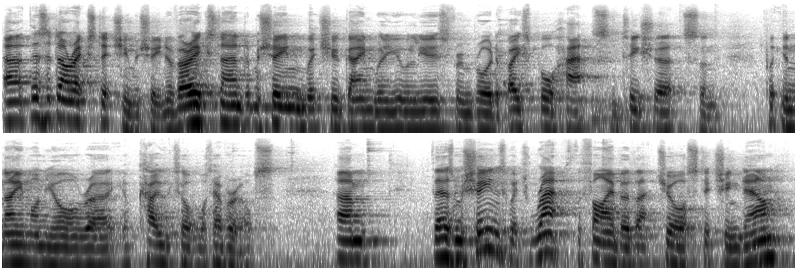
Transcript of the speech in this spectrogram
Uh, there's a direct stitching machine, a very standard machine which you again will, you will use for embroidered baseball hats and t-shirts and put your name on your, uh, your coat or whatever else. Um, there's machines which wrap the fibre that you're stitching down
